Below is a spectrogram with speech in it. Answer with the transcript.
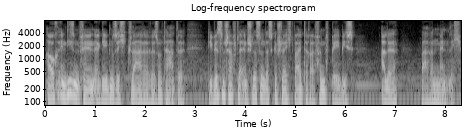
Auch in diesen Fällen ergeben sich klare Resultate. Die Wissenschaftler entschlüsseln das Geschlecht weiterer fünf Babys. Alle waren männlich.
